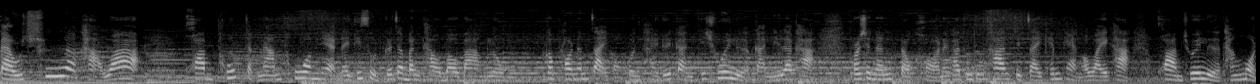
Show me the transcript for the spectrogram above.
แต่เชื่อค่ะว่า ความทุกข์จากน้ำท่วมเนี่ยในที่สุดก็จะบรรเทาเบาบางลง ก็เพราะน้ำใจของคนไทยด้วยกันที่ช่วยเหลือกันนี่แหละค่ะ เพราะฉะนั้นเราขอนะคะทุกๆท่านจิตใจเข้มแข็งเอาไว้ค่ะ ความช่วยเหลือทั้งหมด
